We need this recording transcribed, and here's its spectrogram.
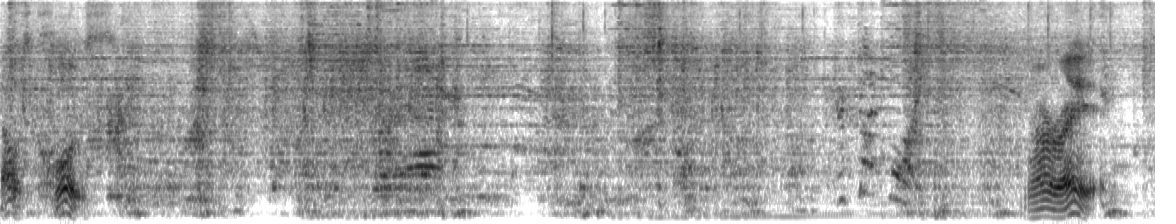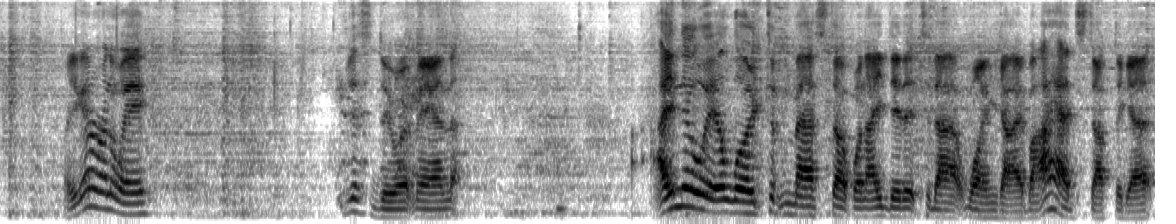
That was close. Alright. Are you gonna run away? Just do it, man. I know it looked messed up when I did it to that one guy, but I had stuff to get.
